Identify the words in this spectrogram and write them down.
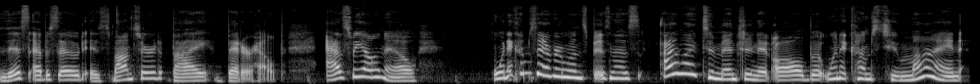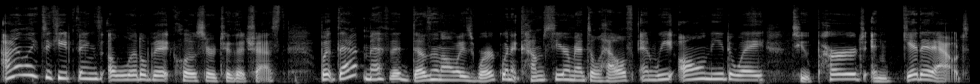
This episode is sponsored by BetterHelp. As we all know, when it comes to everyone's business, I like to mention it all, but when it comes to mine, I like to keep things a little bit closer to the chest. But that method doesn't always work when it comes to your mental health, and we all need a way to purge and get it out.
